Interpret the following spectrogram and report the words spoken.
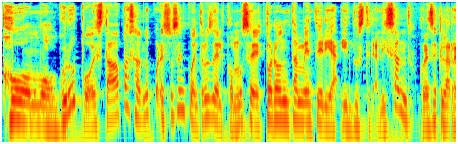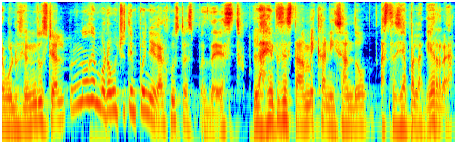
como grupo estaba pasando por estos encuentros del cómo se prontamente iría industrializando. Acuérdense que la revolución industrial no demoró mucho tiempo en llegar justo después de esto. La gente se estaba mecanizando hasta ya para la guerra.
